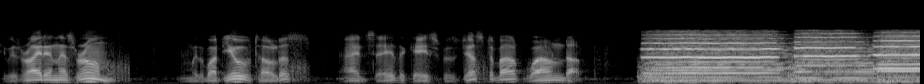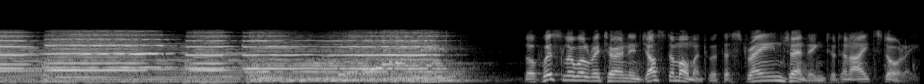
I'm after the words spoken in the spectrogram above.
She was right in this room. And with what you've told us, I'd say the case was just about wound up. The Whistler will return in just a moment with the strange ending to tonight's story.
